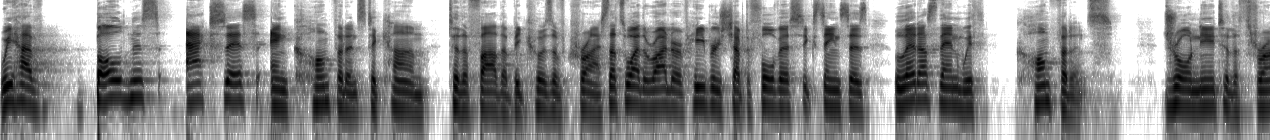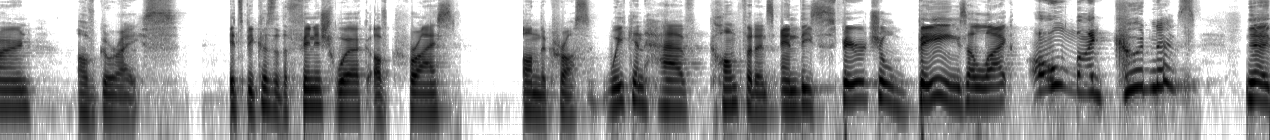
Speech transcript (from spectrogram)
We have boldness, access, and confidence to come to the Father because of Christ. That's why the writer of Hebrews chapter 4 verse 16 says, "Let us then with confidence draw near to the throne of grace." It's because of the finished work of Christ on the cross. We can have confidence, and these spiritual beings are like, oh my goodness. You know,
